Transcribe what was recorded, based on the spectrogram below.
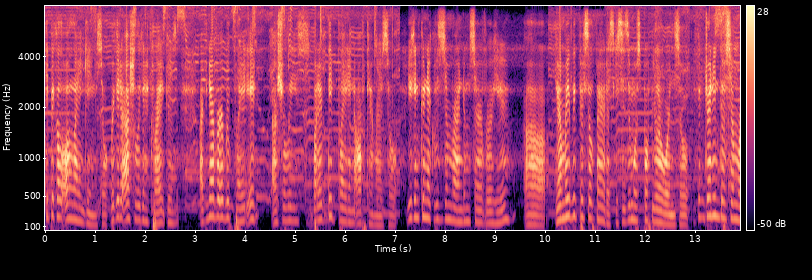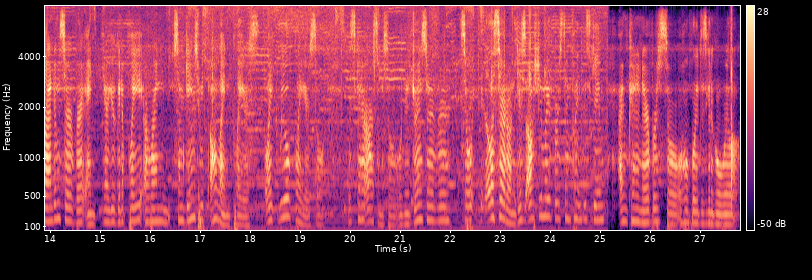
typical online game. So, we're gonna actually gonna try it because I've never ever played it actually, but I did play it in off camera. So, you can connect with some random server here. Uh, yeah, maybe Pixel Paradise because it's the most popular one. So, you can join into some random server and yeah, you're gonna play around some games with online players, like real players. So, it's kind of awesome. So we're gonna join server. So let's start on. This is actually my first time playing this game. I'm kind of nervous, so hopefully this is gonna go well.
